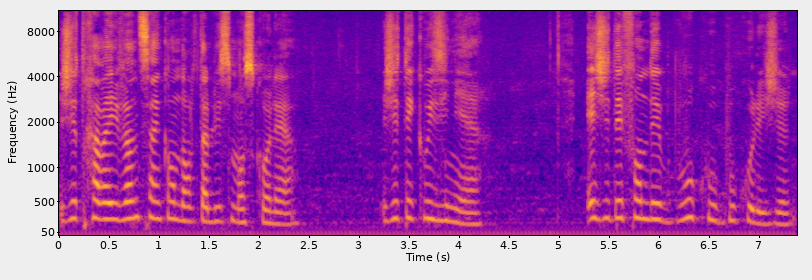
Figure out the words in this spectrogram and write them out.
j'ai travaillé 25 ans dans l'établissement scolaire. J'étais cuisinière. Et j'ai défendu beaucoup, beaucoup les jeunes.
